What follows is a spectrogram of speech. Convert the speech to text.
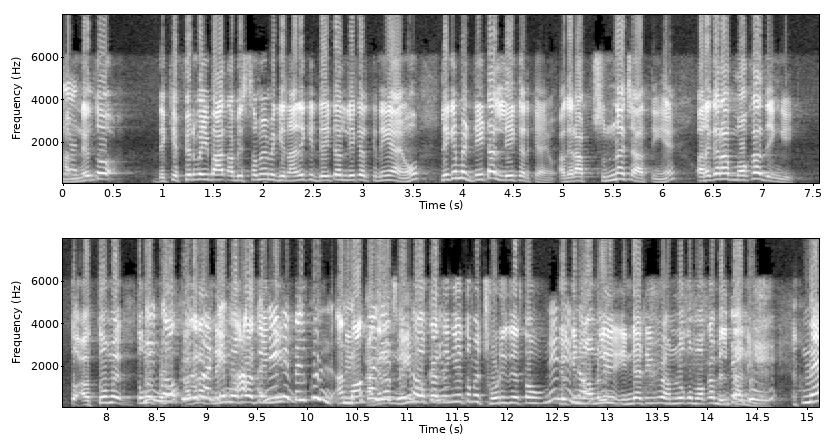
हमने तो देखिए फिर वही बात अब इस समय मैं गिनाने की डेटा लेकर के नहीं आया हूँ लेकिन मैं डेटा लेकर के आया हूँ। अगर आप सुनना चाहती हैं और अगर आप मौका देंगी तो तुम्हें नहीं, पढ़ो, नौकरियों अगर आप नहीं मौका देंगे नहीं, बिल्कुल, मौका अगर आप नहीं मौका देंगे तो मैं छोड़ ही देता हूँ क्योंकि नॉर्मली इंडिया टीवी में हम लोग को मौका मिलता नहीं है। मैं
